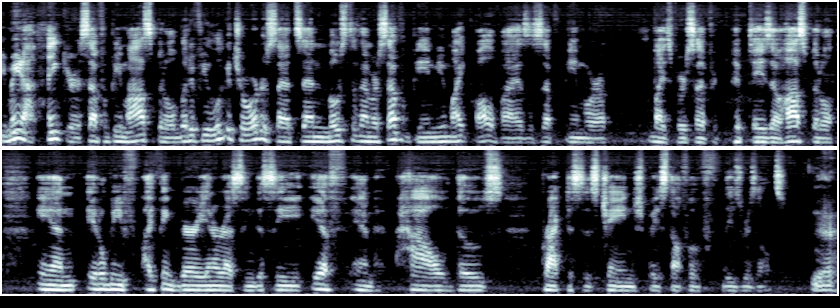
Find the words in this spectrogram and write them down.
you may not think you're a cefepime hospital, but if you look at your order sets and most of them are cefepime, you might qualify as a cefepime or a vice versa for Piptazo hospital. And it'll be, I think, very interesting to see if and how those practices change based off of these results. Yeah.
